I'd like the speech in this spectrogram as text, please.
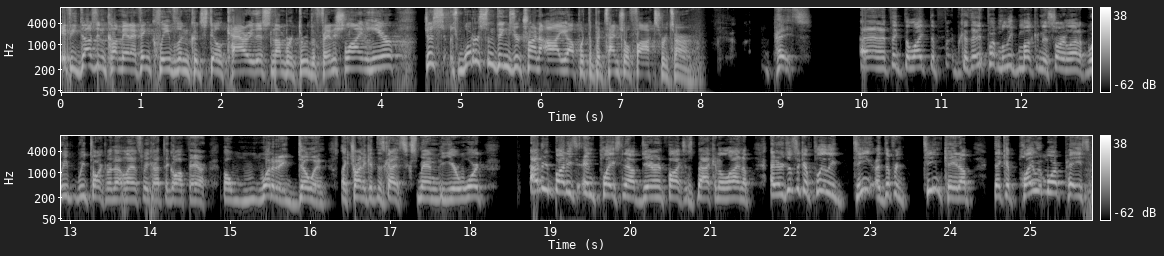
If he doesn't come in, I think Cleveland could still carry this number through the finish line here. Just what are some things you're trying to eye up with the potential Fox return? Pace. And I think the like the because they didn't put Malik Monk in the starting lineup. We we talked about that last week. I think off air. But what are they doing? Like trying to get this guy a six man of the year award. Everybody's in place now. De'Aaron Fox is back in the lineup, and they're just a completely team, a different team. Kate up. They can play with more pace.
